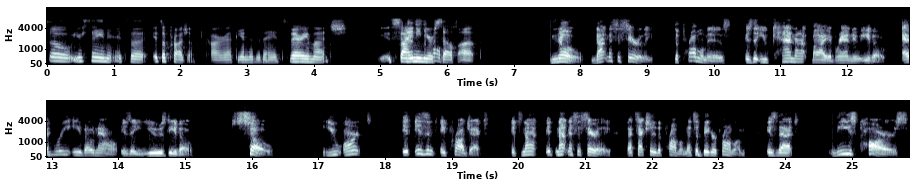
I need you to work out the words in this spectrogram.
so you're saying it's a it's a project car at the end of the day. It's very much signing yourself problem. up no, not necessarily. The problem is, is that you cannot buy a brand new Evo. Every Evo now is a used Evo. So you aren't, it isn't a project. It's not, it not necessarily. That's actually the problem. That's a bigger problem is that these cars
